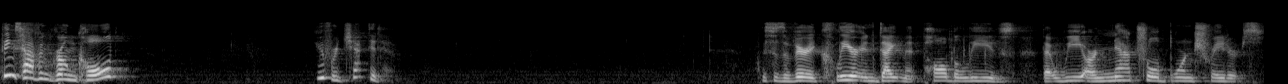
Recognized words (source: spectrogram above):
Things haven't grown cold. You've rejected him. This is a very clear indictment. Paul believes that we are natural born traitors.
